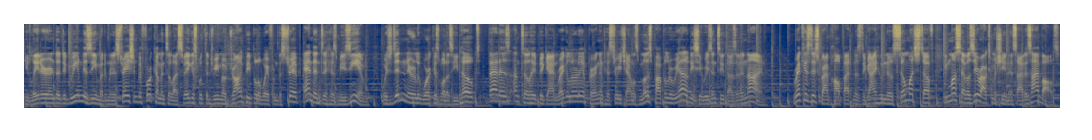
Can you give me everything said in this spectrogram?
He later earned a degree in museum administration before coming to Las Vegas with the dream of drawing people away from the strip and into his museum, which didn't nearly work as well as he'd hoped, that is, until he began regularly appearing on History Channel's most popular reality series in 2009. Rick has described Hall Patton as the guy who knows so much stuff he must have a Xerox machine inside his eyeballs.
